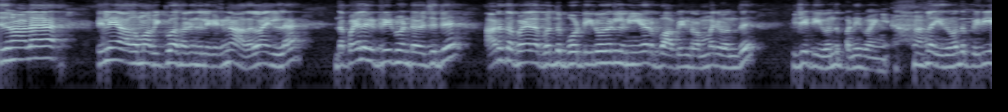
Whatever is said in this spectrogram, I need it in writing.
இதனால் டிலே ஆகுமா? பிக் பாஸ் அப்படின்னு சொல்லி கேட்டிங்கன்னா அதெல்லாம் இல்லை. இந்த பயலுக்கு ட்ரீட்மெண்ட்டை வச்சுட்டு அடுத்த பயலை வந்து போட்டு இருபது அடியில் நீ ஏற்பா அப்படின்ற மாதிரி வந்து விஜய் டிவி வந்து பண்ணிடுவாங்க அதனால் இது வந்து பெரிய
